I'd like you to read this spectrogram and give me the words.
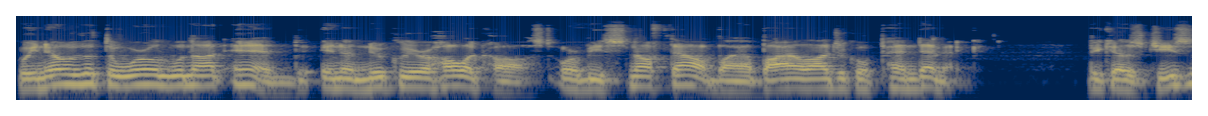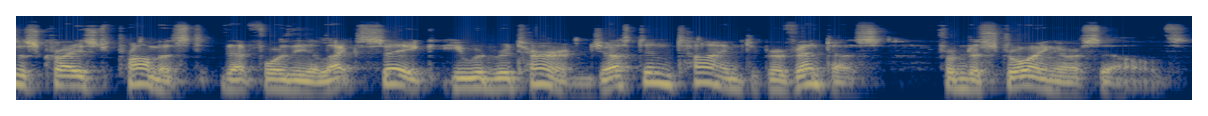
We know that the world will not end in a nuclear holocaust or be snuffed out by a biological pandemic, because Jesus Christ promised that for the elect's sake he would return just in time to prevent us from destroying ourselves.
